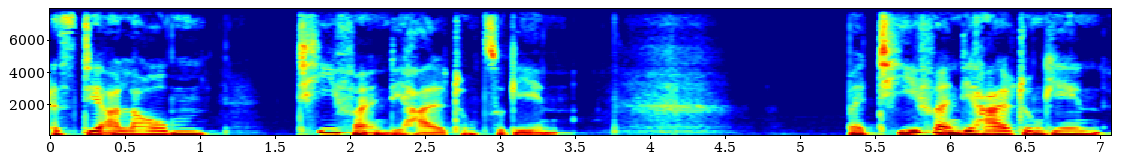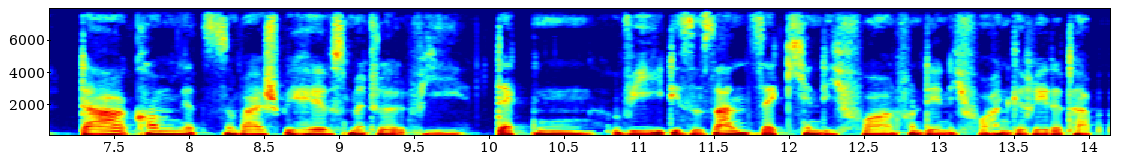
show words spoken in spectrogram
es dir erlauben, tiefer in die Haltung zu gehen. Bei tiefer in die Haltung gehen, da kommen jetzt zum Beispiel Hilfsmittel wie Decken, wie diese Sandsäckchen, die ich vorhin, von denen ich vorhin geredet habe.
